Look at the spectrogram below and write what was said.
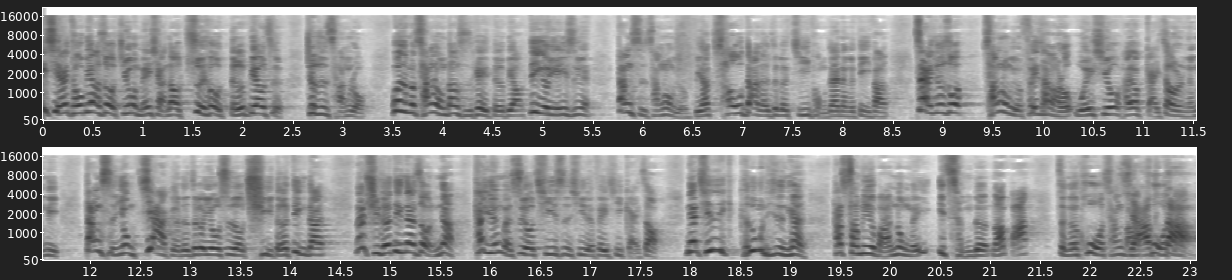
一起来投标的时候，结果没想到最后得标者就是长荣。为什么长荣当时可以得标？第一个原因是因为当时长荣有比较超大的这个机棚在那个地方，再来就是说长荣有非常好的维修还有改造的能力，当时用价格的这个优势哦取得订单。那取得订单之后，你看它原本是由七四七的飞机改造，那其实可是问题是你看它上面又把它弄了一一层的，然后把整个货舱把它扩大，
